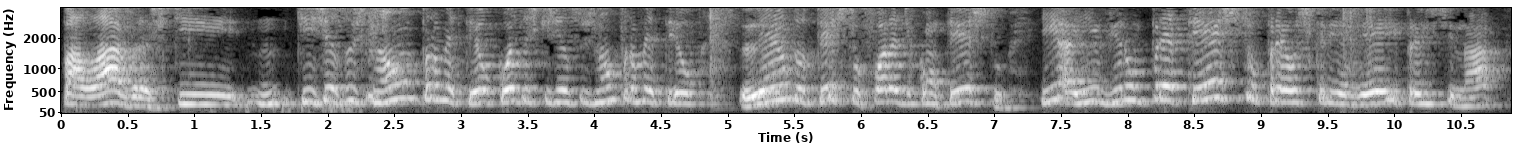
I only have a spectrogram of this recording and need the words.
palavras que, que Jesus não prometeu, coisas que Jesus não prometeu, lendo o texto fora de contexto, e aí vira um pretexto para eu escrever e para ensinar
